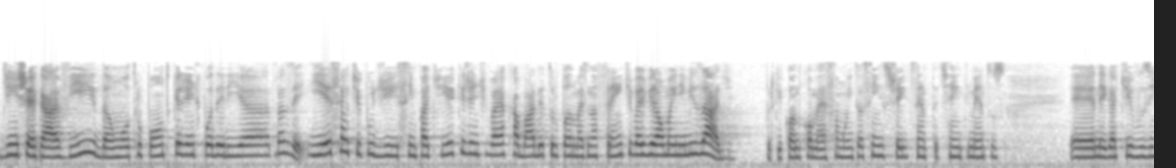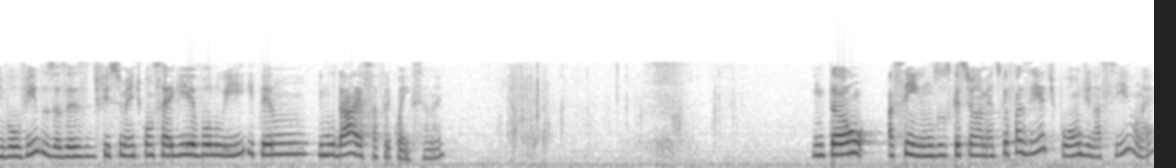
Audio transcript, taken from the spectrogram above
de enxergar a vida, um outro ponto que a gente poderia trazer. E esse é o tipo de simpatia que a gente vai acabar deturpando mais na frente e vai virar uma inimizade. Porque quando começa muito assim, cheio de sentimentos é, negativos envolvidos, às vezes dificilmente consegue evoluir e ter um e mudar essa frequência, né? Então, assim, um dos questionamentos que eu fazia, tipo, onde nasciam, né?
